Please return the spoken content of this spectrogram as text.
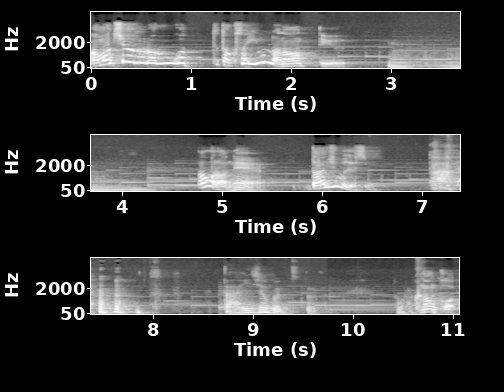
アマチュアの落語家ってたくさんいるんだなっていう。うん。だからね大丈夫ですよ。大丈夫っつってなんかい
